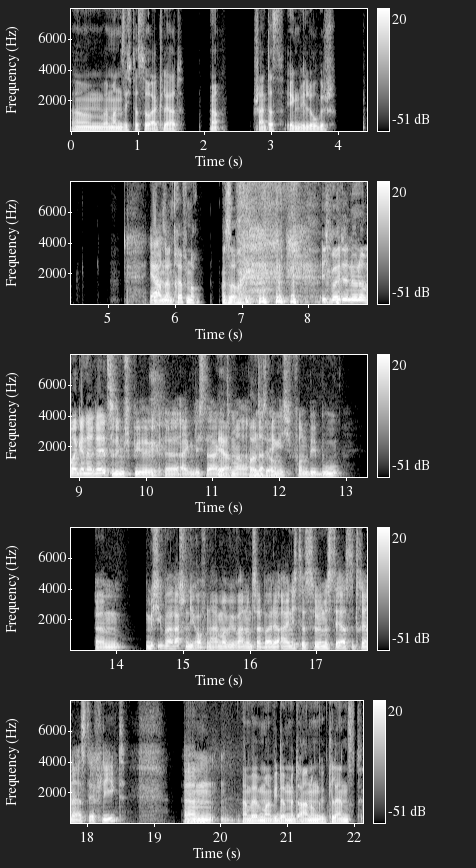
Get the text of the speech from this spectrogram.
ähm, wenn man sich das so erklärt, ja, scheint das irgendwie logisch. Ja, ja und also, dann treffen noch. Also. ich wollte nur noch mal generell zu dem Spiel äh, eigentlich sagen, ja, jetzt mal unabhängig von Bebu. Ähm, mich überraschen die Hoffenheimer. Wir waren uns ja beide einig, dass Hönes der erste Trainer ist, der fliegt. Ähm, Haben wir mal wieder mit Ahnung geglänzt?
